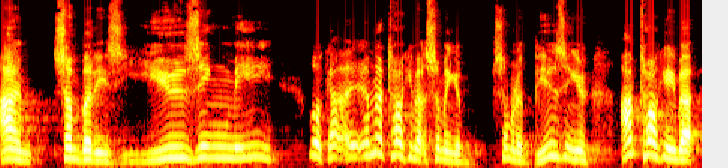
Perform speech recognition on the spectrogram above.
I'm somebody's using me. Look, I, am not talking about someone, someone abusing you. I'm talking about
